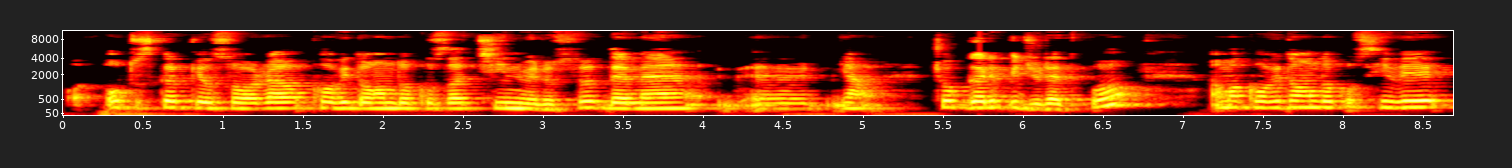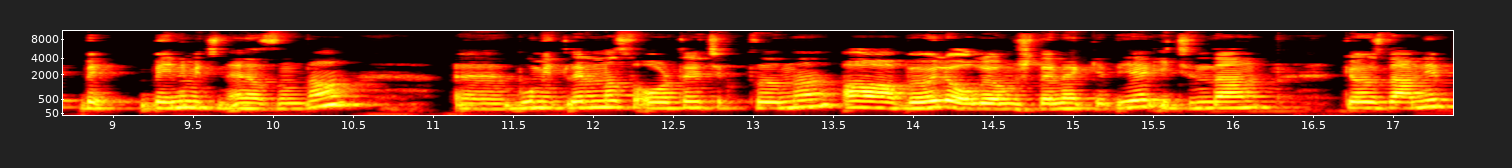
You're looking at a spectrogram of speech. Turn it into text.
30-40 yıl sonra Covid-19'a Çin virüsü deme e, yani çok garip bir cüret bu. Ama Covid-19 HIV'i be, benim için en azından e, bu mitlerin nasıl ortaya çıktığını aa böyle oluyormuş demek ki diye içinden gözlemleyip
